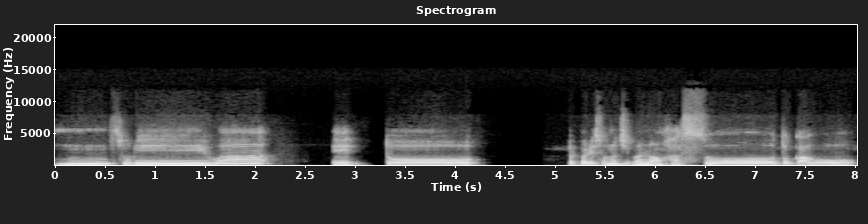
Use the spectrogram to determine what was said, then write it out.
うん、それは、えっと、やっぱりその自分の発想とかを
